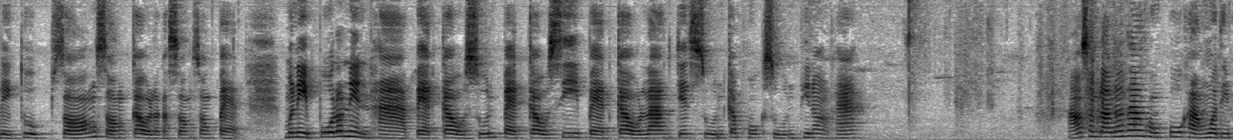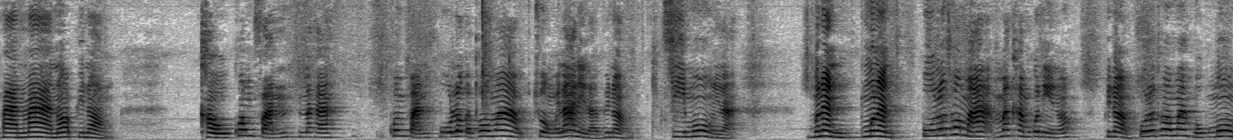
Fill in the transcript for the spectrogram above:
เลขทูบสองสองเก้าแล้วก็สองสองแปดมื่อนี้ปูแล้วเน้นหาแปดเก้าศูนย์แปดเก้าสี่แปดเก้าล่างเจ็ดศูนย์กับหกศูนย์พี่น้องคะเอาสำหรับเนื้อทางของปูขางหัวติพานมาเนาะพี่น้องเขาความฝันนะคะ ความฝันปูแล้วก็โทรมาช่วงเวลานี่แหละพี่น้อง4โมงนี่แหละเมื่อนั้นเมื่อนั้นปูแล้วโทรมามาคำกว่านี้เนาะพี่น้องปูแล้วโทรมาหกโมง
